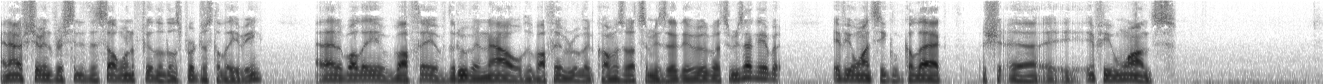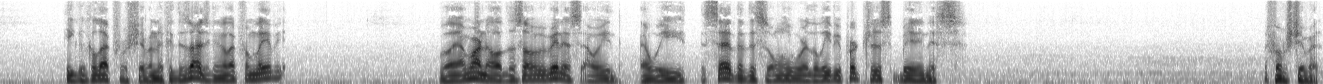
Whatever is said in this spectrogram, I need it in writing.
and now Shimon proceeded to sell one field of those purchased to Levi, and then the Balei of the Reuben, now the Balei of Reuben comes, but if he wants, he can collect, uh, if he wants, he can collect from Shimon. If he desires, he can collect from Levi. And we, and we said that this is only where the Levi purchased Beninis from Shimon.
